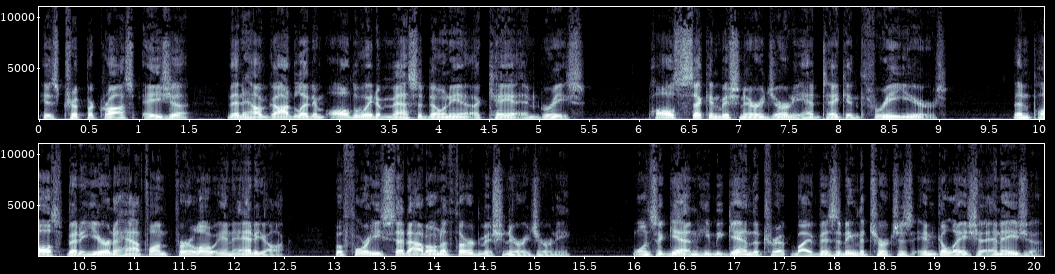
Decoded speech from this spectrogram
his trip across Asia, then how God led him all the way to Macedonia, Achaia, and Greece. Paul's second missionary journey had taken three years. Then Paul spent a year and a half on furlough in Antioch before he set out on a third missionary journey. Once again, he began the trip by visiting the churches in Galatia and Asia.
